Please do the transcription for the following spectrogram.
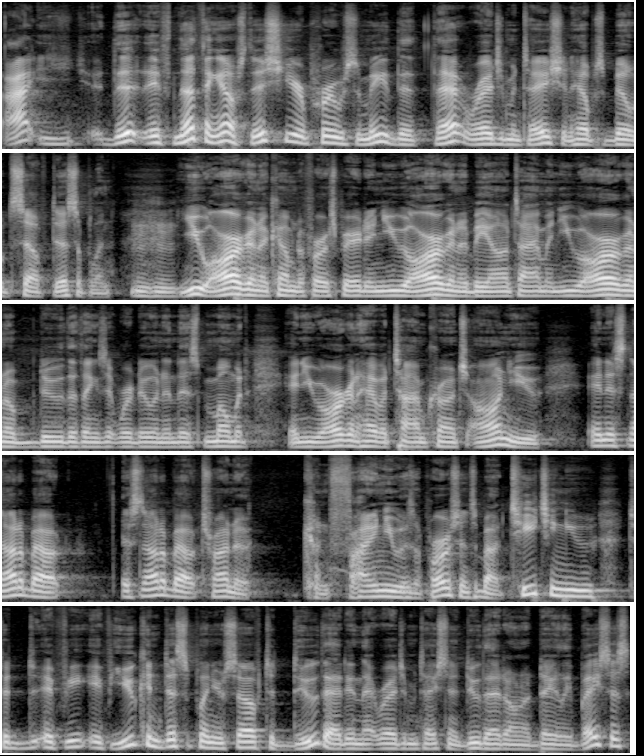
I, th- if nothing else, this year proves to me that that regimentation helps build self discipline. You are going to come to first period, and you are going to be on time, and you are going to do the things that we're doing in this moment, and you are going to have a time crunch on you. And it's not about it's not about trying to confine you as a person. It's about teaching you to if you if you can discipline yourself to do that in that regimentation and do that on a daily basis,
